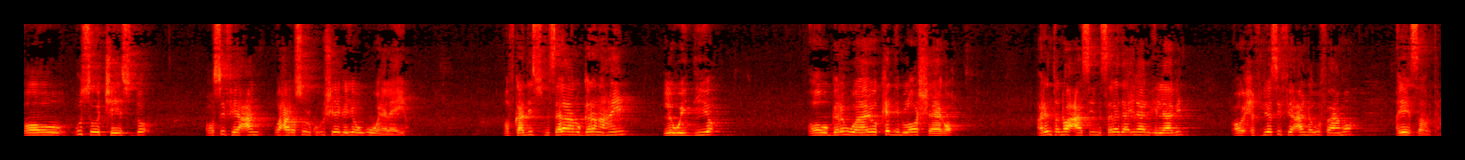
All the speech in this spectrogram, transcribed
oo u soo jeesto oo si fiican waxa rasuulku u sheegayo uu u weeleeyo qofka haddii masale aanu garan ahayn la weydiiyo oo uu garan waayo kadib loo sheego. Arrinta noocaasi masalada inaanu ilaabin oo uu xifdiyo si fiicanna u fahmo ayay sababtaa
